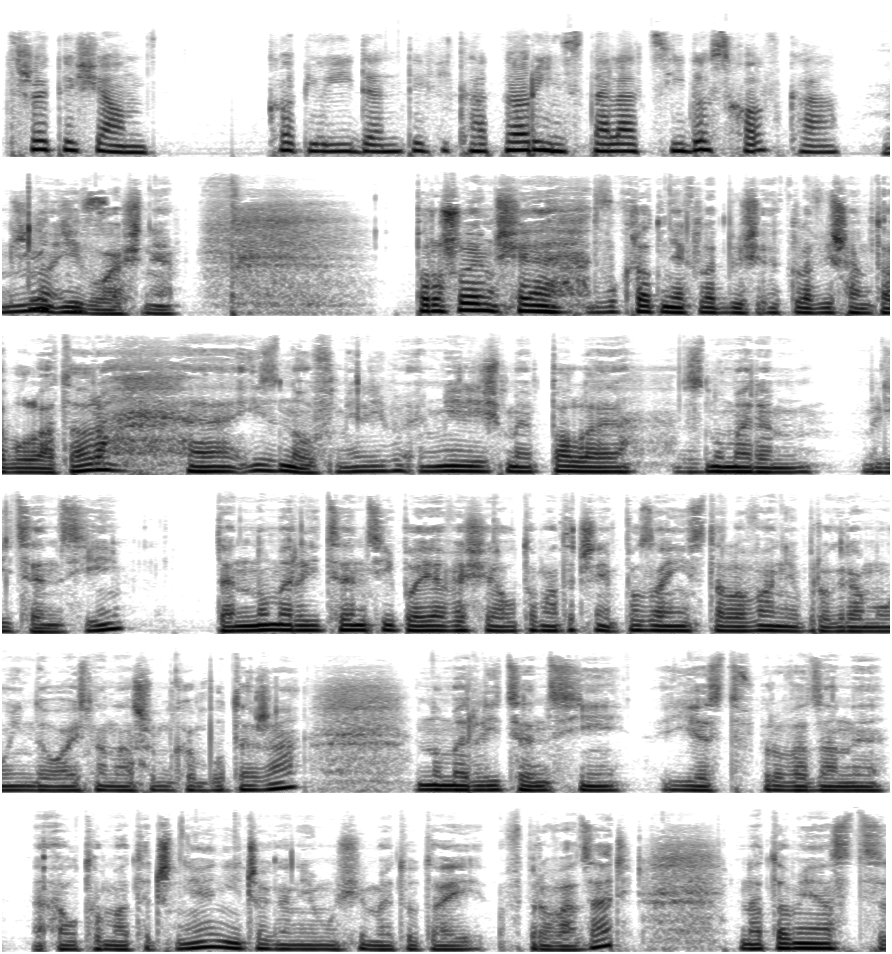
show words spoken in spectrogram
3000. Kopiuj identyfikator instalacji do schowka. Przycisk. No i właśnie. Poruszyłem się dwukrotnie klawiszem tabulator e, i znów mieli, mieliśmy pole z numerem licencji. Ten numer licencji pojawia się automatycznie po zainstalowaniu programu Windows na naszym komputerze. Numer licencji jest wprowadzany automatycznie, niczego nie musimy tutaj wprowadzać. Natomiast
